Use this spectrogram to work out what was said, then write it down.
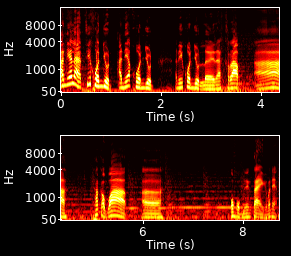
อันเนี้ยแหละที่ควรหยุด อันเนี้ยควรหยุด อันนี้ควรหยุดเลยนะครับ อ่าถ้ากับว่า เออโอ้โหมันยังแตกอีกันปะเนี่ย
